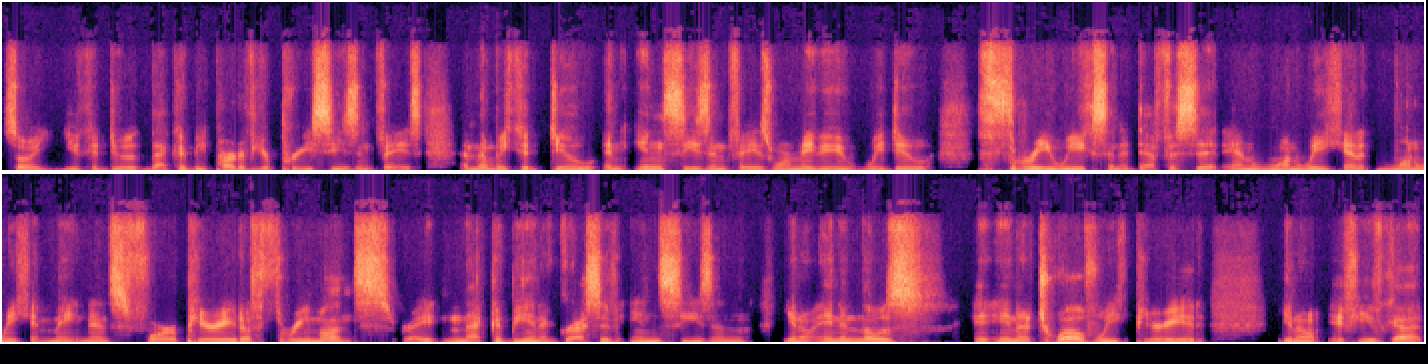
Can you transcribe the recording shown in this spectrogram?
So you could do that could be part of your preseason phase, and then we could do an in season phase where maybe we do three weeks in a deficit and one week at one week at maintenance for a period of three months, right? And that could be an aggressive in season you know and in those in a 12 week period you know if you've got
